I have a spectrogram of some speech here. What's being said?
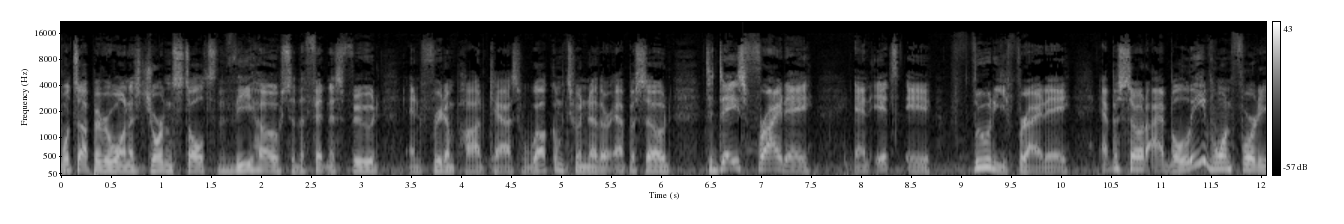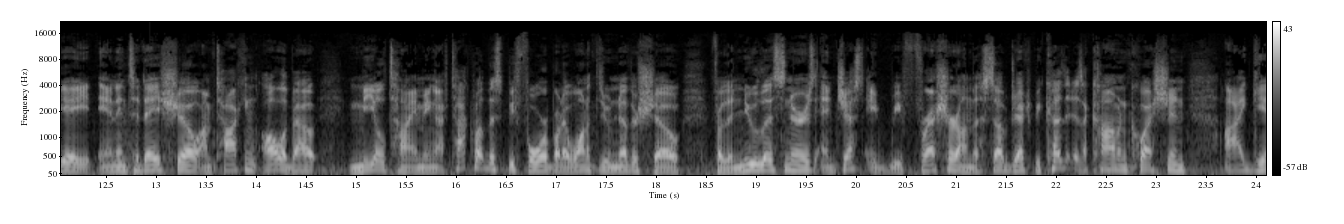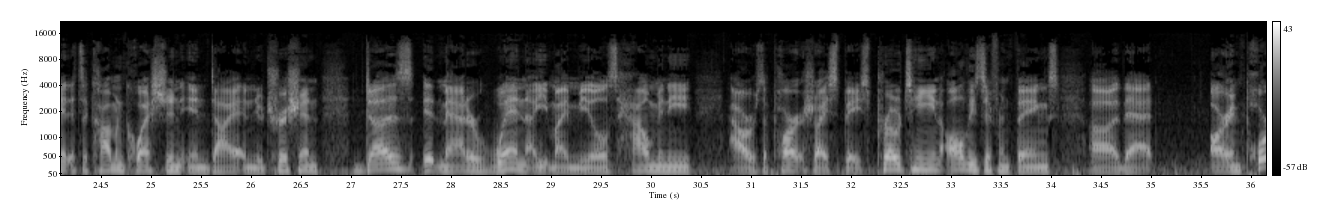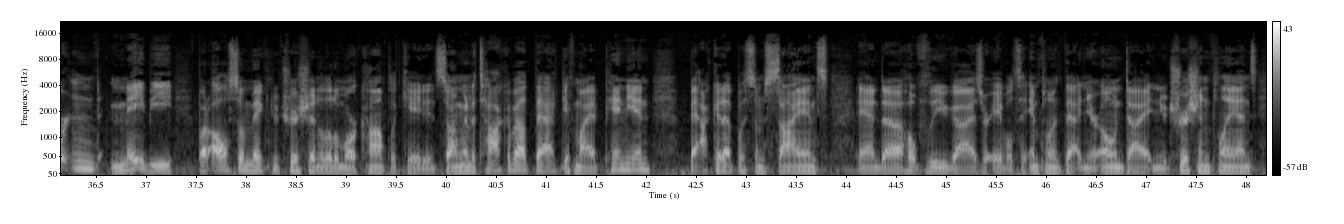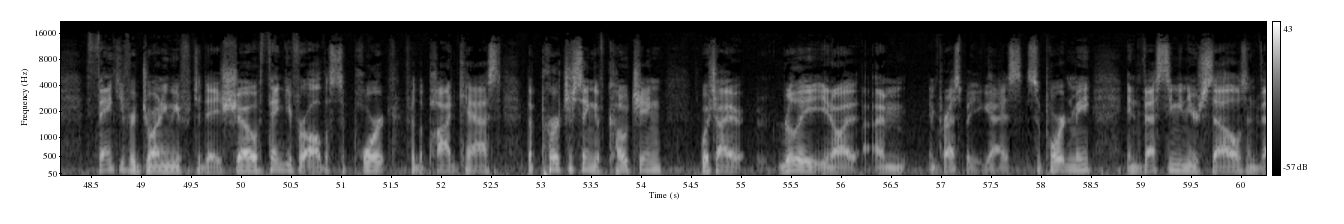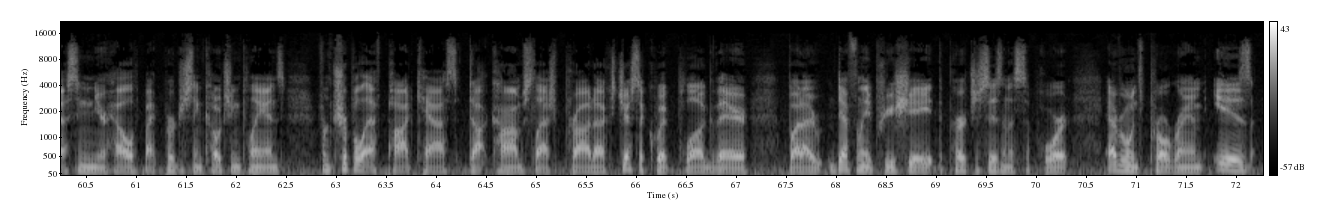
What's up, everyone? It's Jordan Stoltz, the host of the Fitness, Food, and Freedom Podcast. Welcome to another episode. Today's Friday, and it's a Foodie Friday, episode I believe 148. And in today's show, I'm talking all about meal timing. I've talked about this before, but I wanted to do another show for the new listeners and just a refresher on the subject because it is a common question I get. It's a common question in diet and nutrition. Does it matter when I eat my meals? How many hours apart should I space protein? All these different things uh, that are important, maybe, but also make nutrition a little more complicated. So I'm going to talk about that, give my opinion, back it up with some science, and uh, hopefully you guys are able to implement that in your own diet and nutrition plans. Thank you for joining me for today's show. Thank you for all the support for the podcast, the purchasing of coaching, which I really, you know, I, I'm impressed by you guys supporting me, investing in yourselves, investing in your health by purchasing coaching plans from triplefpodcast.com slash products. Just a quick plug there, but I definitely appreciate the purchases and the support. Everyone's program is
